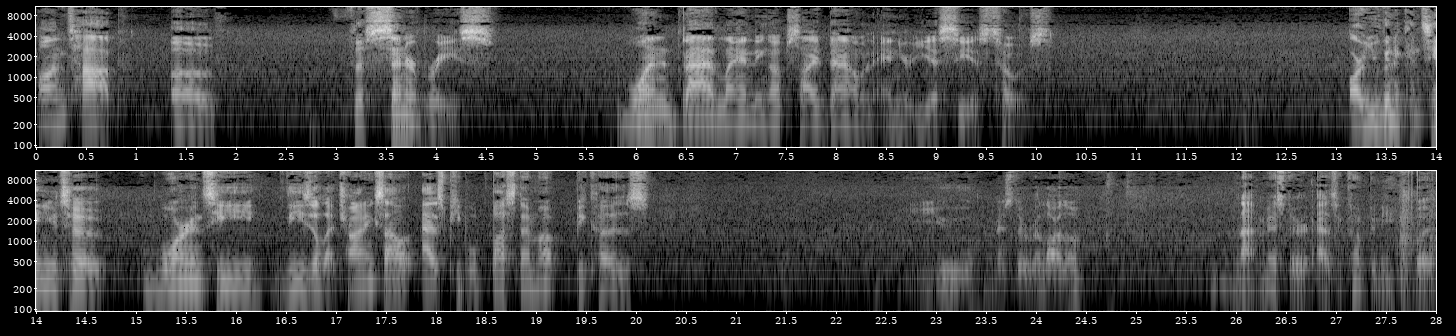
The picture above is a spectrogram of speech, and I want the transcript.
on top of the center brace. One bad landing upside down and your ESC is toast. Are you going to continue to warranty these electronics out as people bust them up because you, Mr. Rlaarlo, not Mr. as a company, but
